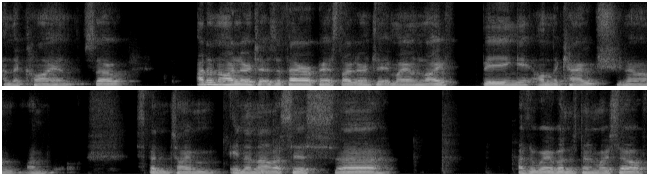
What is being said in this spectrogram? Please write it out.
and the client. So I don't know. I learned it as a therapist. I learned it in my own life, being on the couch. You know, I'm, I'm spending time in analysis uh, as a way of understanding myself.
